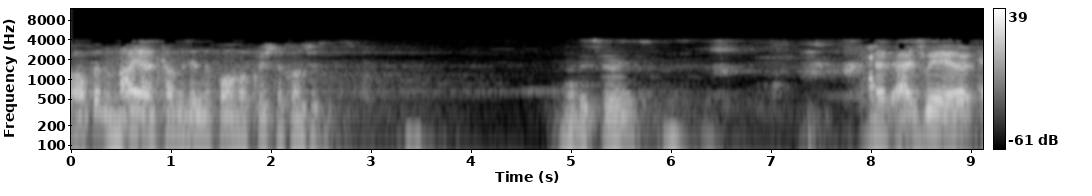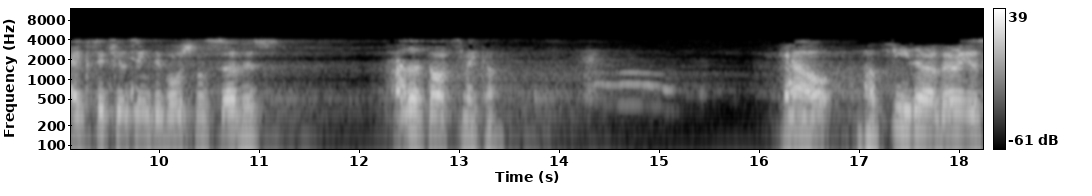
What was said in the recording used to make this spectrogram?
often Maya comes in the form of Krishna consciousness. Another experience? That as we're executing devotional service, other thoughts may come. Now, bhakti, there are various,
